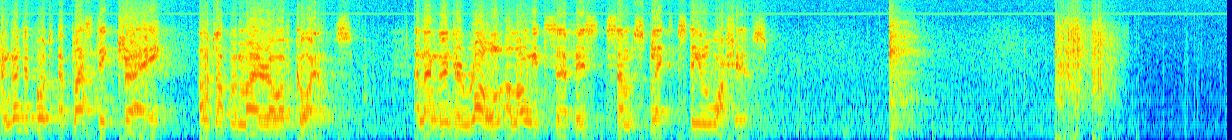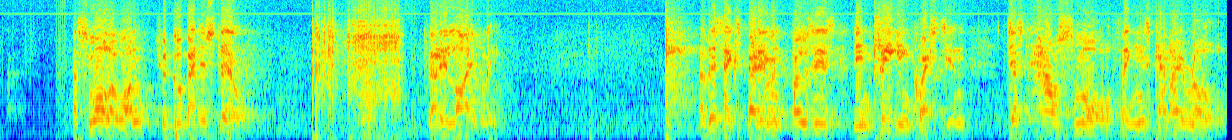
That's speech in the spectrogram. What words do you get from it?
I'm going to put a plastic tray on top of my row of coils and I'm going to roll along its surface some split steel washers. A smaller one should go better still. Very lively. Now, this experiment poses the intriguing question, just how small things can I roll?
